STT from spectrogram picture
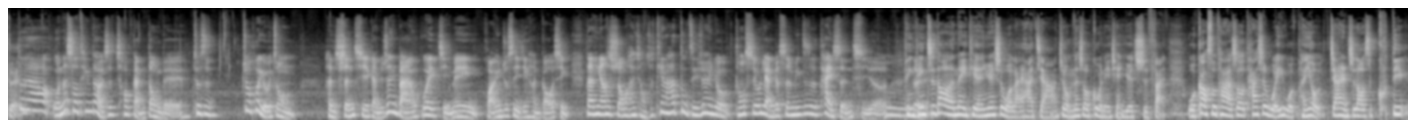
对，对啊，我那时候听到也是超感动的，就是就会有一种很神奇的感觉，就是你本来为姐妹怀孕就是已经很高兴，但听到是双胞胎，想说天哪，她肚子里居然有同时有两个生命，真是太神奇了。平平知道的那一天，因为是我来她家，就我们那时候过年前约吃饭，我告诉他的时候，他是唯一我朋友家人知道是哭第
